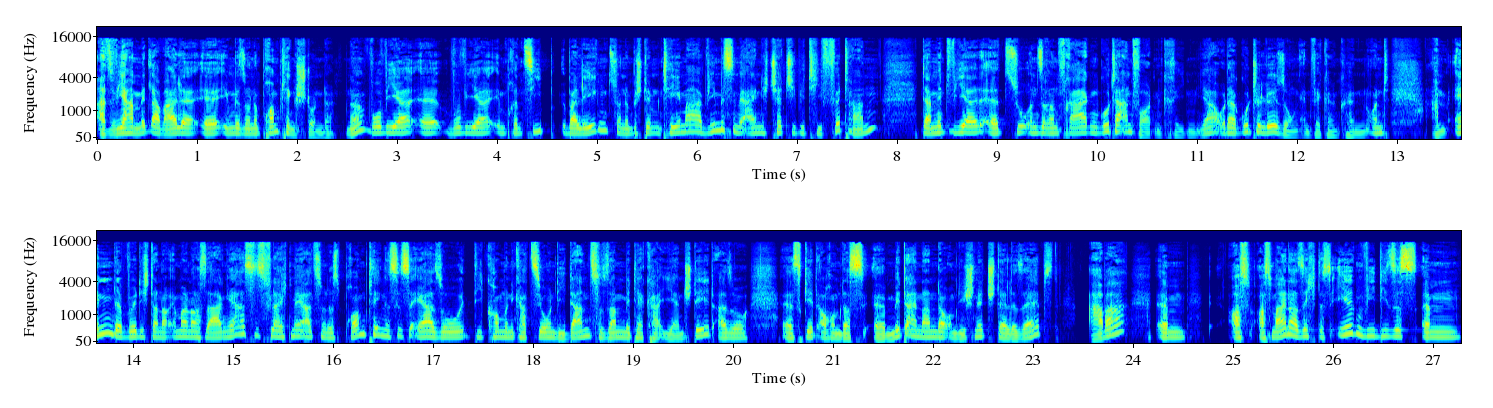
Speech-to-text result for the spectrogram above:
also wir haben mittlerweile äh, irgendwie so eine Prompting-Stunde, ne? wo wir, äh, wo wir im Prinzip überlegen zu einem bestimmten Thema, wie müssen wir eigentlich ChatGPT füttern, damit wir äh, zu unseren Fragen gute Antworten kriegen, ja, oder gute Lösungen entwickeln können. Und am Ende würde ich dann auch immer noch sagen, ja, es ist vielleicht mehr als nur das Prompting, es ist eher so die Kommunikation, die dann zusammen mit der KI entsteht. Also es geht auch um das äh, Miteinander, um die Schnittstelle selbst. Aber ähm, aus, aus meiner Sicht ist irgendwie dieses, ähm,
